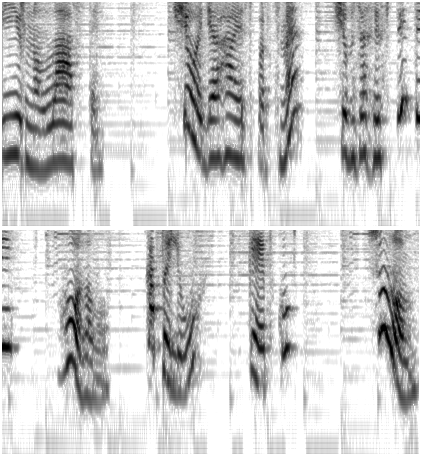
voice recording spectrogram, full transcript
Вірно, ласти. Що одягає спортсмен, щоб захистити голову? Капелюх, кепку, шолом.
